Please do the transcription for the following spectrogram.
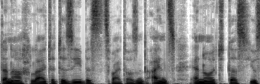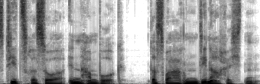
Danach leitete sie bis 2001 erneut das Justizressort in Hamburg. Das waren die Nachrichten.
